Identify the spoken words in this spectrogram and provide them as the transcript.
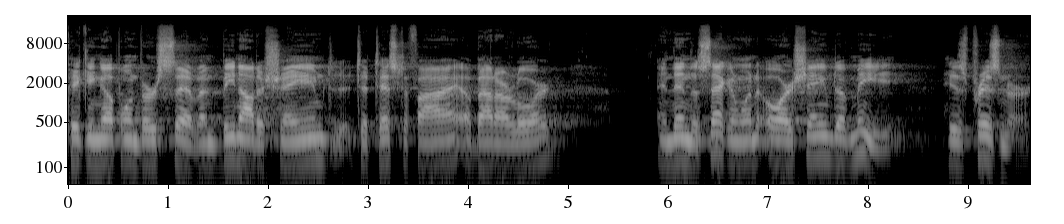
picking up on verse 7 Be not ashamed to testify about our Lord. And then the second one, or ashamed of me, his prisoner.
